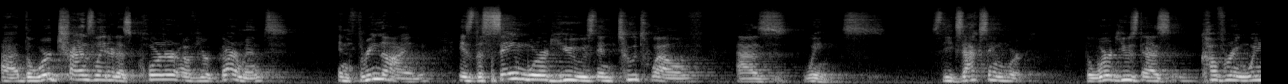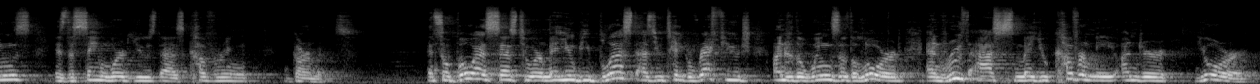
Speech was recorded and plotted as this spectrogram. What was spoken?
uh, the word translated as corner of your garment in 3.9 is the same word used in 2.12 as wings. It's the exact same word. The word used as covering wings is the same word used as covering garments. And so Boaz says to her, May you be blessed as you take refuge under the wings of the Lord. And Ruth asks, May you cover me under your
